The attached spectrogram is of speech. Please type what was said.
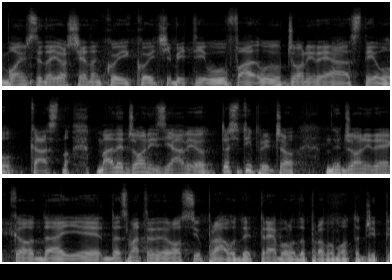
Bojim se da još jedan koji, koji će biti u, fa, u Johnny Rea stilu kasno. Mada je Johnny izjavio, to si ti pričao, da je Johnny rekao da je da smatra da je Rossi u pravu, da je trebalo da proba MotoGP.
